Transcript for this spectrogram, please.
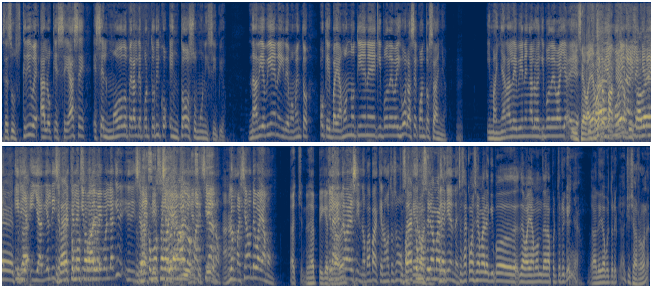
Se suscribe a lo que se hace, es el modo de operar de Puerto Rico en todos sus municipios. Nadie viene y de momento, ok, Bayamón no tiene equipo de béisbol hace cuántos años. Y mañana le vienen a los equipos de Bayamón. Y se va a llamar los vaqueros. Y, sabes- quiere- y, sabes- y Yadiel dice, pero es que el equipo de béisbol de aquí. Y dice, cómo se se va a llamar los marcianos. Ajá. Los marcianos de Bayamón. Piquete Y la gente va a decir, no, papá, que nosotros somos ¿Tú sabes, cómo se aquí". llama ¿Me el, entiendes? ¿Tú sabes cómo se llama el equipo de, de Bayamón de la puertorriqueña? De la liga puertorriqueña. Chicharrones.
